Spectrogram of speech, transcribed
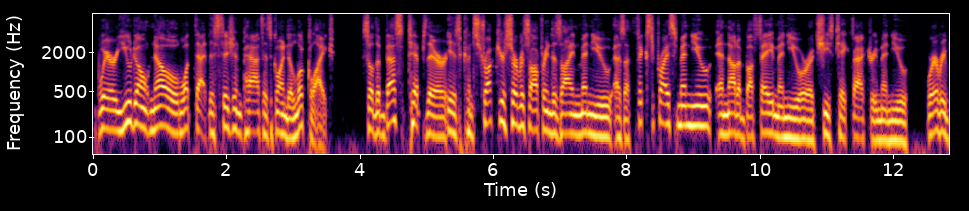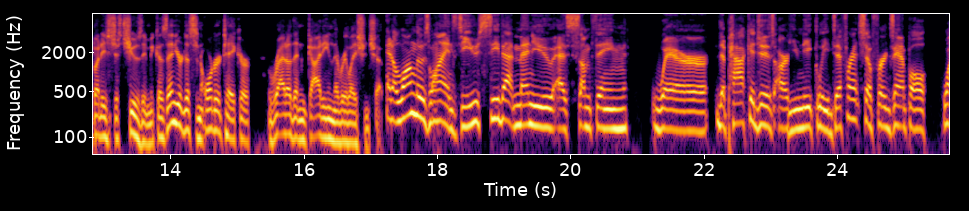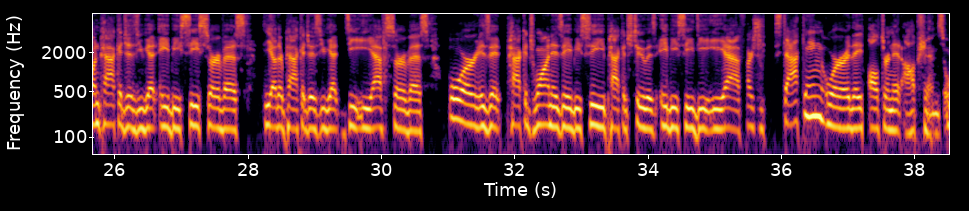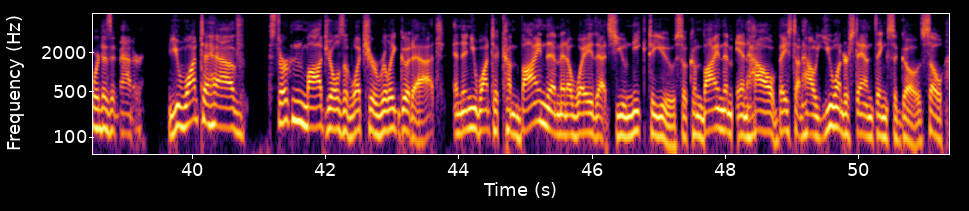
where you don't know what that decision path is going to look like. So the best tip there is construct your service offering design menu as a fixed price menu and not a buffet menu or a cheesecake factory menu where everybody's just choosing because then you're just an order taker rather than guiding the relationship. And along those lines, do you see that menu as something where the packages are uniquely different? So for example, one package is you get ABC service, the other packages you get DEF service, or is it package one is ABC, package two is ABC, DEF? Are you stacking or are they alternate options or does it matter? You want to have certain modules of what you're really good at, and then you want to combine them in a way that's unique to you. So combine them in how, based on how you understand things to go. So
